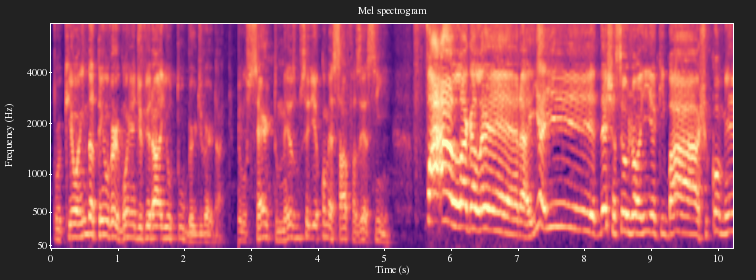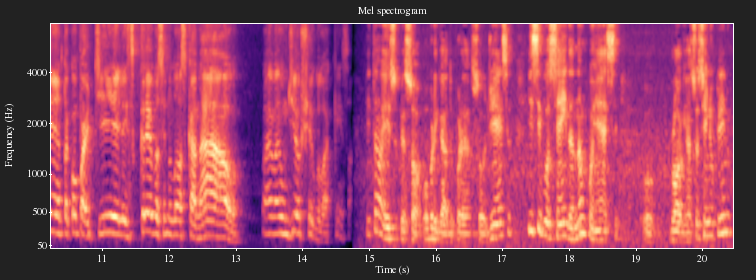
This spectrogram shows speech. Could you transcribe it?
porque eu ainda tenho vergonha de virar youtuber de verdade. O certo mesmo seria começar a fazer assim. Fala galera! E aí? Deixa seu joinha aqui embaixo, comenta, compartilha, inscreva-se no nosso canal. Um dia eu chego lá, quem sabe? Então é isso, pessoal. Obrigado por sua audiência. E se você ainda não conhece o blog Raciocínio Clínico,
